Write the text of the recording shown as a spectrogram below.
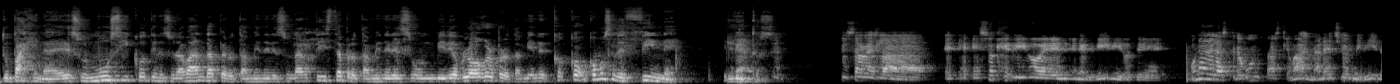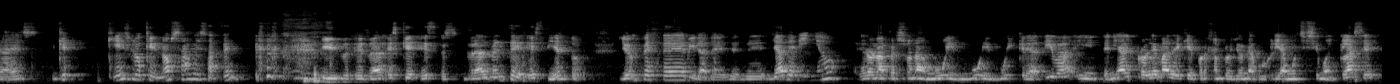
tu página. Eres un músico, tienes una banda, pero también eres un artista, pero también eres un videoblogger, pero también... ¿Cómo, se define Litos? Tú sabes, la, e, e, eso que digo en, en el vídeo de... Una de las preguntas que más me han hecho en mi vida es... ¿qué, ¿qué es lo que no sabes hacer? y es que es, realmente es cierto. Yo empecé, mira, ya de niño era una persona muy, muy, muy creativa y tenía el problema de que, por ejemplo, yo me aburría muchísimo en clase,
